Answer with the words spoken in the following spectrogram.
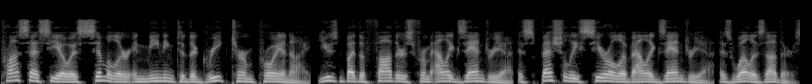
processio is similar in meaning to the Greek term proianai, used by the Fathers from Alexandria especially Cyril of Alexandria as well as others.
